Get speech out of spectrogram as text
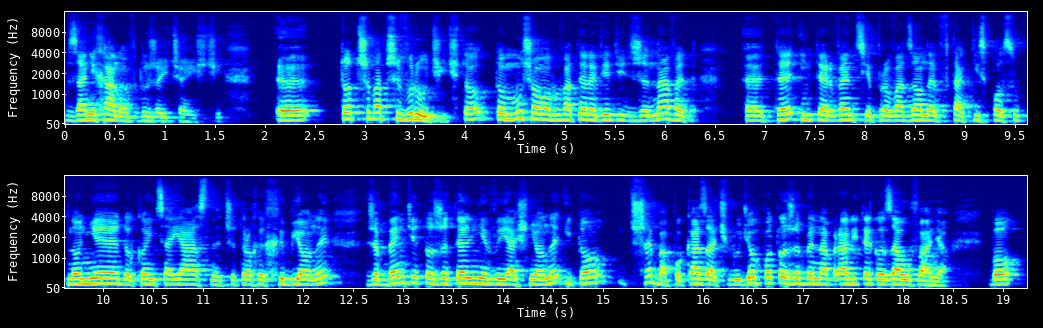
zaniechano w dużej części. E, to trzeba przywrócić. To, to muszą obywatele wiedzieć, że nawet e, te interwencje prowadzone w taki sposób, no nie do końca jasny, czy trochę chybiony, że będzie to rzetelnie wyjaśnione i to trzeba pokazać ludziom po to, żeby nabrali tego zaufania, bo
